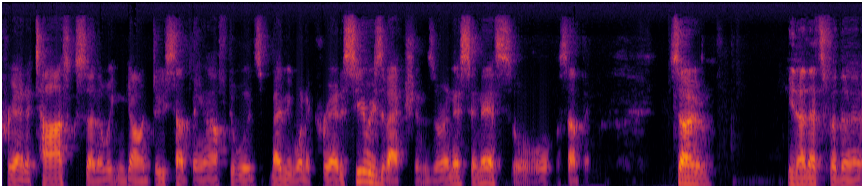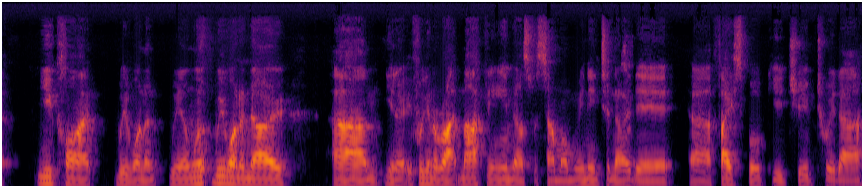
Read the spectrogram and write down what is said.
create a task so that we can go and do something afterwards. Maybe want to create a series of actions or an SNS or, or something. So, you know, that's for the new client. We want to we, we want to know, um, you know, if we're going to write marketing emails for someone, we need to know their uh, Facebook, YouTube, Twitter,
